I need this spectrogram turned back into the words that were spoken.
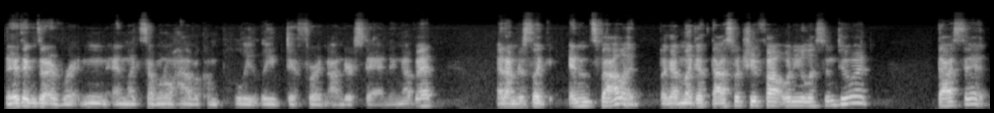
there are things that I've written and like someone will have a completely different understanding of it. And I'm just like, and it's valid. Like I'm like, if that's what you felt when you listened to it, that's it.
